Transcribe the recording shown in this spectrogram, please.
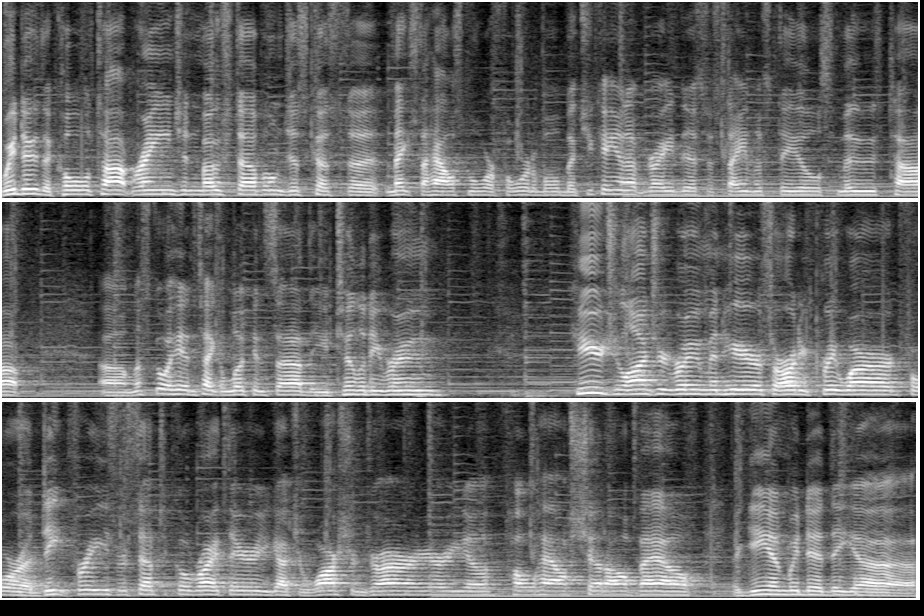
we do the coil top range in most of them just because it makes the house more affordable, but you can upgrade this to stainless steel, smooth top. Um, let's go ahead and take a look inside the utility room. Huge laundry room in here. It's already pre-wired for a deep freeze receptacle right there. You got your washer and dryer area, whole house shut off valve. Again, we did the uh,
